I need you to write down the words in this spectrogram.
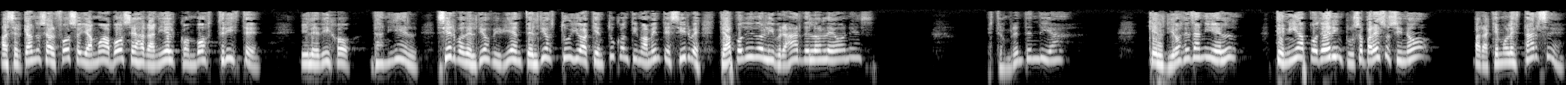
acercándose al foso, llamó a voces a Daniel con voz triste y le dijo, Daniel, siervo del Dios viviente, el Dios tuyo a quien tú continuamente sirves, ¿te ha podido librar de los leones? Este hombre entendía que el Dios de Daniel tenía poder incluso para eso, si no, ¿para qué molestarse?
